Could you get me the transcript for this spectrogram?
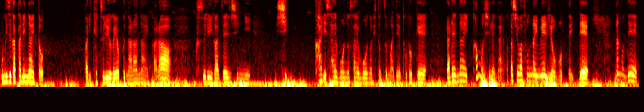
お水が足りないとやっぱり血流が良くならないから薬が全身にしっかり細胞の細胞の一つまで届けられないかもしれない。私はそんなイメージを持っていて。なので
